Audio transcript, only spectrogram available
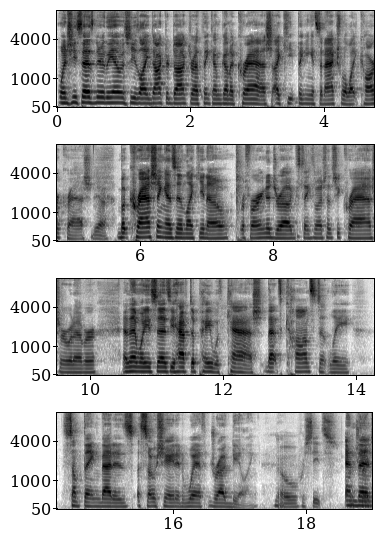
when she says near the end, she's like, "Doctor, doctor, I think I'm gonna crash." I keep thinking it's an actual like car crash. Yeah. But crashing, as in like you know, referring to drugs, takes so much that she crash or whatever. And then when he says you have to pay with cash, that's constantly something that is associated with drug dealing. No receipts. And no then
